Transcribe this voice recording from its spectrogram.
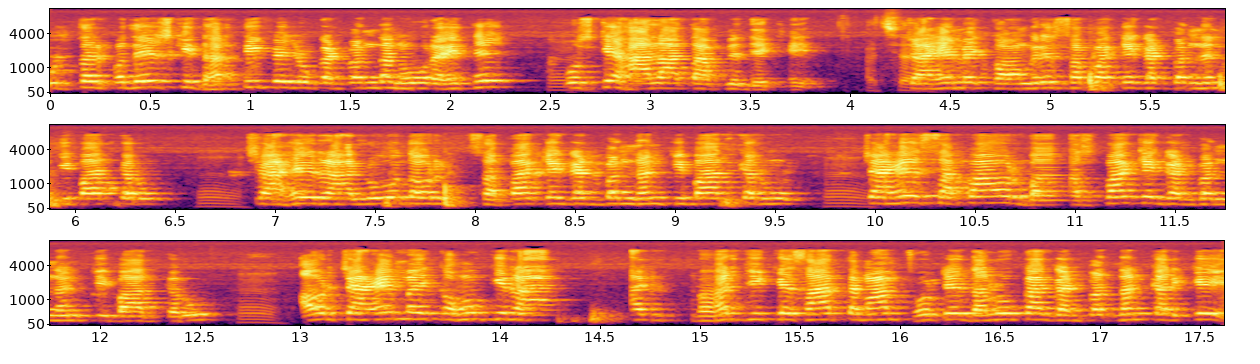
उत्तर प्रदेश की धरती पे जो गठबंधन हो रहे थे उसके हालात आपने देखे। अच्छा। चाहे मैं कांग्रेस सपा के गठबंधन की बात करूँ चाहे रालोद और सपा के गठबंधन की बात करूँ चाहे सपा और बसपा के गठबंधन की बात करूँ और चाहे मैं कहूँ कि राजभर जी के साथ तमाम छोटे दलों का गठबंधन करके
